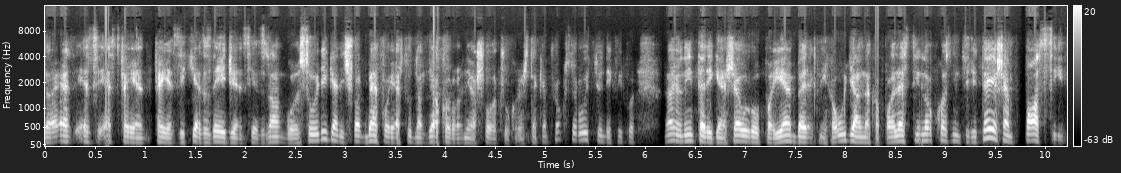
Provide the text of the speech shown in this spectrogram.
a, ez, ez, ezt fejezi ki, ez az agency, ez az angol szó, hogy igenis befolyást tudnak gyakorolni a sorcsukra. És nekem sokszor úgy tűnik, mikor nagyon intelligens európai emberek, néha úgy állnak a palesztinokhoz, mint hogy teljesen passzív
